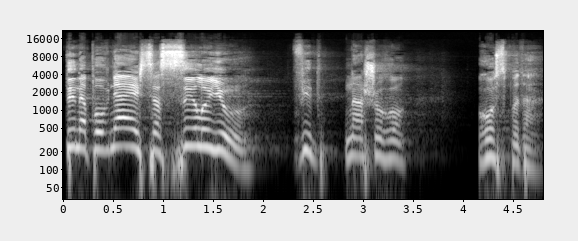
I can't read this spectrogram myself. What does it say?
Ти наповняєшся силою від нашого Господа.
